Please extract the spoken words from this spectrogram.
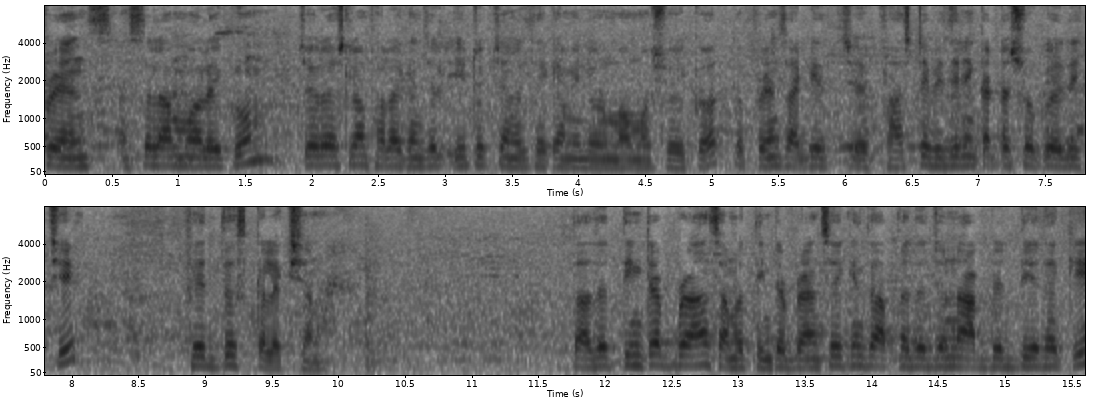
ফ্রেন্ডস আসসালামু আলাইকুম চলে আসলাম ফালাক অ্যাঞ্জেল ইউটিউব চ্যানেল থেকে আমি নূর মোহাম্মদ সৈকত। তো ফ্রেন্ডস আগে ফার্স্টে ভিজিটিং কার্ডটা শো করে দিচ্ছি। ফেরদোস কালেকশন তাদের তিনটা ব্রাঞ্চ আমরা তিনটা ব্রাঞ্চে কিন্তু আপনাদের জন্য আপডেট দিয়ে থাকি।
